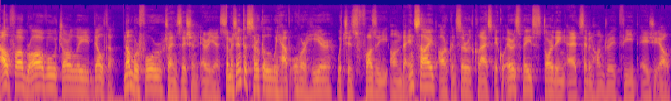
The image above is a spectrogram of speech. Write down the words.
Alpha, Bravo, Charlie, Delta. Number four, transition areas. The magenta circle we have over here, which is fuzzy on the inside, are considered class echo airspace starting at 700 feet AGL.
